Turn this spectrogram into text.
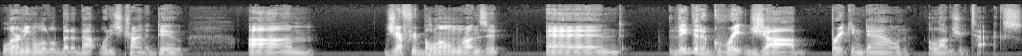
learning a little bit about what he's trying to do. Um, Jeffrey Bellone runs it, and they did a great job breaking down the luxury tax.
